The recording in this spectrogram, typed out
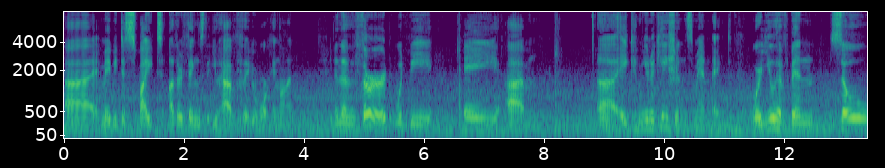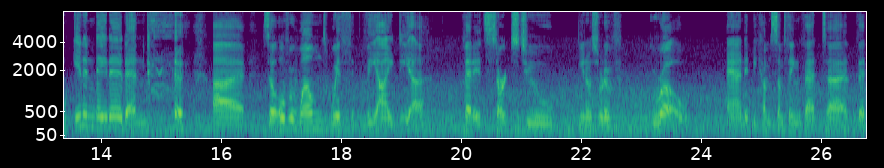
uh, maybe despite other things that you have that you're working on. And then the third would be a um, uh, a communications mandate where you have been so inundated and uh, so overwhelmed with the idea that it starts to, you know, sort of grow and it becomes something that uh, that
